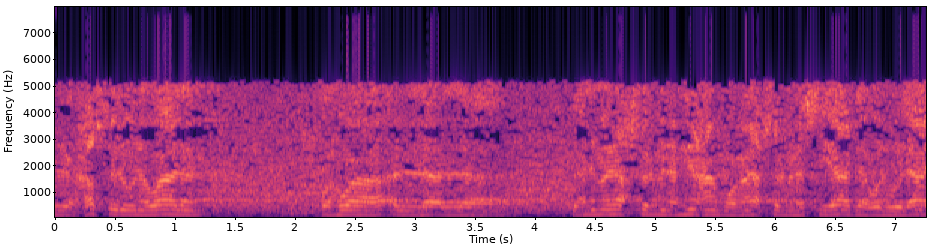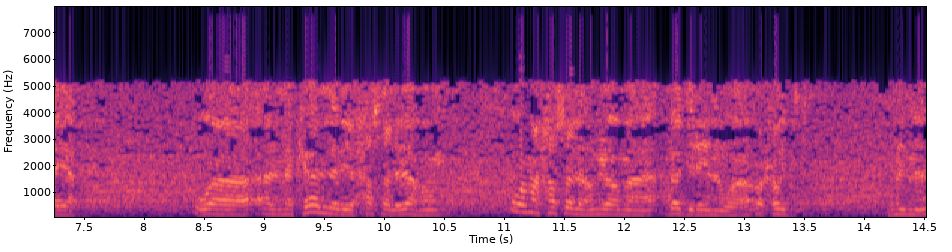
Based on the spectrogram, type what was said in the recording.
يحصلوا نوالا وهو ال ال يعني ما يحصل من النعم وما يحصل من السيادة والولاية. والنكال الذي حصل لهم هو ما حصل لهم يوم بدر وأحد. من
